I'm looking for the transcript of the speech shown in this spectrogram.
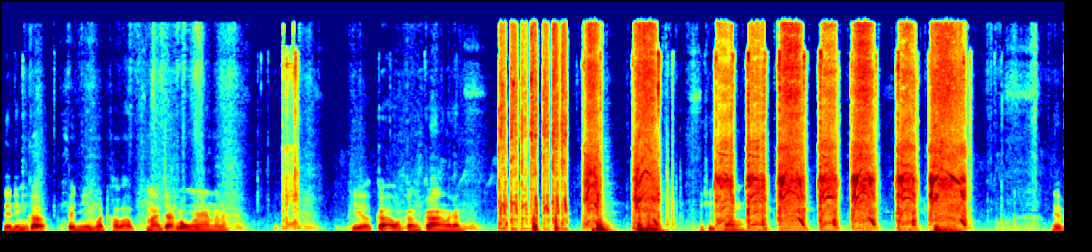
เดี๋ยวนี้มันก็เป็นอย่างนี้หมดเขาก็มาจากโรงงานนะนะพี่ก็กะว่ากลางๆแล้วกัน ไม่ใช่ช่าง เรียบ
